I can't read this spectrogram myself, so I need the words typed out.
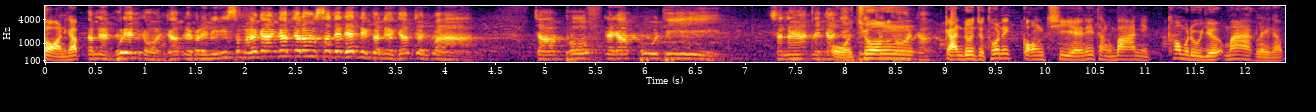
ก่อนครับตำแหน่งผู้เล่นก่อนครับในประเด็นนี้ที่เสมอกันครับจะต้องสเตเดตหนึ่งต่อหนึ่งครับจนกว่า จะพบนะครับผู้ที่ ชนะในการโอ้ยิงช่วงจุดโทษครับ การดวลจุดโทษในกองเชียร์นี่ทางบ้านเนี่ยเข้ามาดูเยอะมากเลยครับ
